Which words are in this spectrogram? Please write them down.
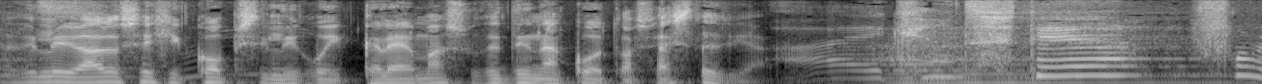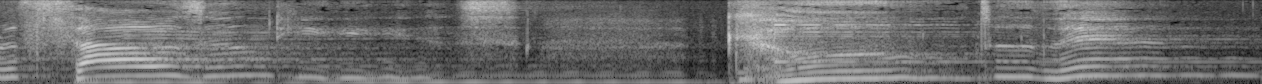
Δηλαδή λέει ο άλλος έχει κόψει λίγο η κρέμα σου Δεν την ακούω τόσο. Άστε διά thousand years Colder than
